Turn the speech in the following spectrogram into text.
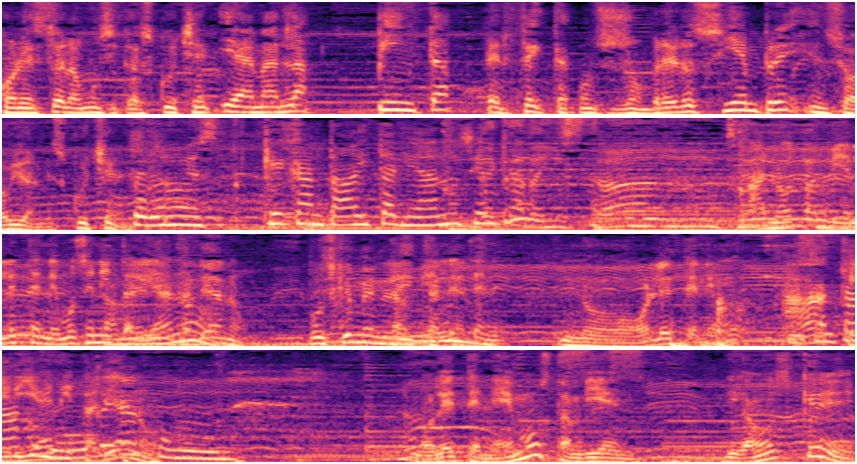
con esto de la música. Escuchen, y además la pinta perfecta con su sombrero siempre en su avión. Escuchen. esto. pero no es que cantaba italiano siempre. Ah, no, también le tenemos en También italiano. italiano. Búsqueme en el También italiano. ten- No, le tenemos. Ah, quería en italiano. como- No le tenemos también. Digamos que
